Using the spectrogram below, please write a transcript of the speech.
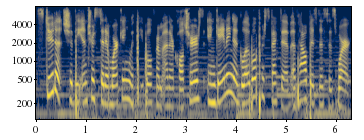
Students should be interested in working with people from other cultures and gaining a global perspective of how businesses work.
